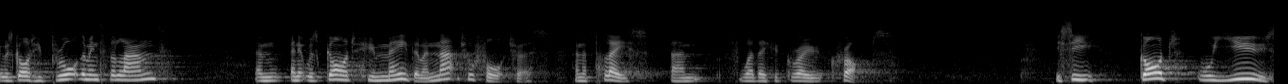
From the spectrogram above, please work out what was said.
It was God who brought them into the land. Um, and it was God who made them a natural fortress and a place um, where they could grow crops. You see, God will use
